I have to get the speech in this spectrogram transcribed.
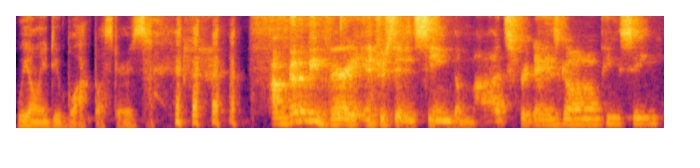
we only do blockbusters. I'm gonna be very interested in seeing the mods for Days Gone on PC.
